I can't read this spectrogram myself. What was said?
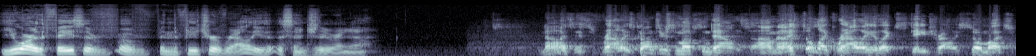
you are the face of, of in the future of rally essentially right now. No, it's, it's rally's gone through some ups and downs, um, and I still like rally, like stage rally, so much.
